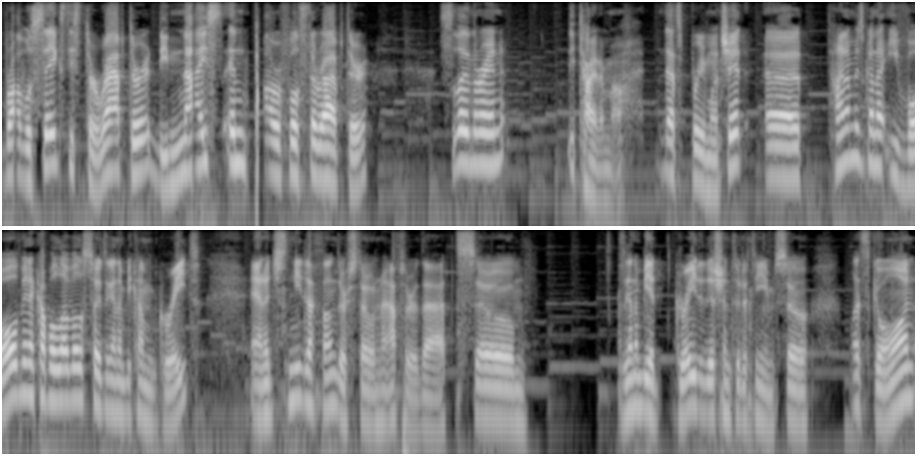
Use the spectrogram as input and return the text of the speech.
Bravo 6, the Staraptor, the nice and powerful Staraptor, Slytherin, the Tynamo. That's pretty much it. Uh, Tynamo is gonna evolve in a couple levels, so it's gonna become great. And I just need a Thunderstone after that. So it's going to be a great addition to the team. So let's go on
